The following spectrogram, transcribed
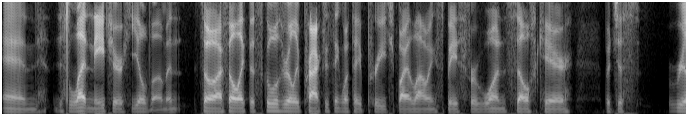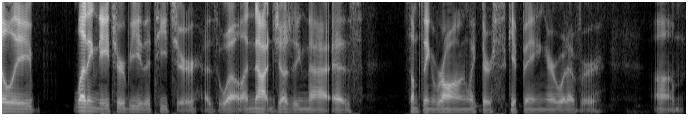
and just let nature heal them. And so I felt like the school is really practicing what they preach by allowing space for one self care, but just really letting nature be the teacher as well and not judging that as something wrong, like they're skipping or whatever. Um,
